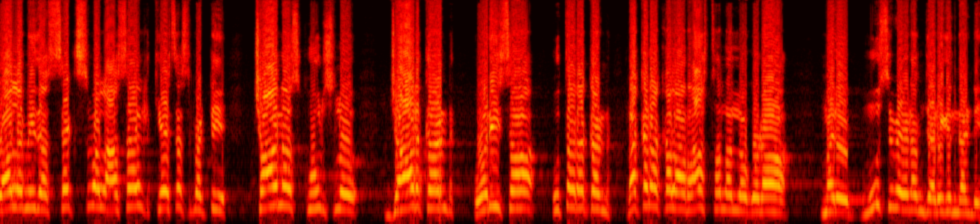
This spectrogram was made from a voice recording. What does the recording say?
వాళ్ళ మీద సెక్సువల్ అసల్ట్ కేసెస్ పెట్టి చాలా స్కూల్స్లో జార్ఖండ్ ఒరిస్సా ఉత్తరాఖండ్ రకరకాల రాష్ట్రాలలో కూడా మరి మూసివేయడం జరిగిందండి.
